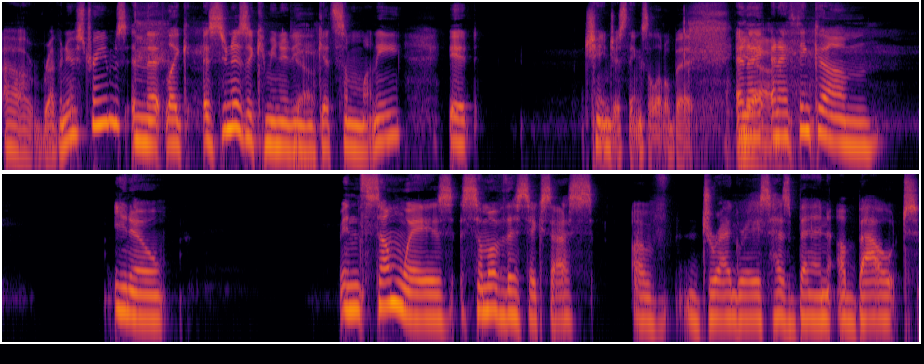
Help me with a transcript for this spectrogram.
uh, revenue streams. And that, like, as soon as a community Yeah. gets some money, it changes things a little bit. And I and I think, um, you know, in some ways, some of the success of Drag Race has been about.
